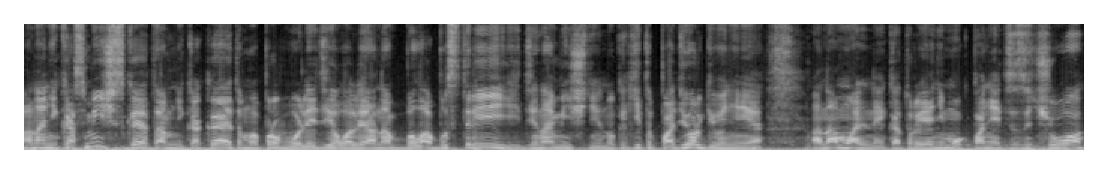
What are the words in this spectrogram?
Она не космическая, там не какая-то. Мы пробовали, делали, она была быстрее и динамичнее, но какие-то подергивания аномальные, которые я не мог понять из-за чего.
